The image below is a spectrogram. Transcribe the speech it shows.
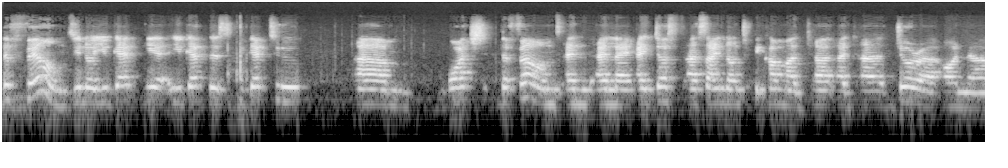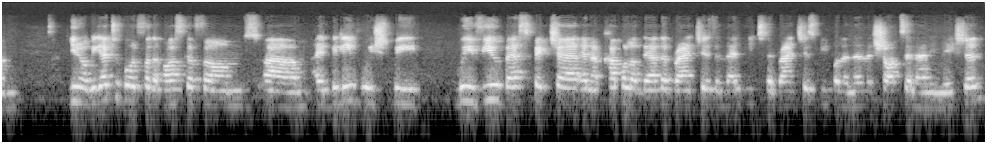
the films. You know, you get you, you get this you get to um, watch the films, and and I, I just signed on to become a, a, a juror on um, you know, we get to vote for the Oscar films. Um, I believe we should be we view Best Picture and a couple of the other branches, and then each of the branches people, and then the shots and animation.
